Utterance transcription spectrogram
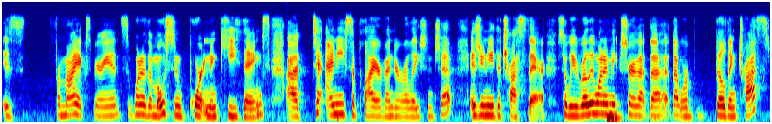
is from my experience, one of the most important and key things uh, to any supplier vendor relationship is you need the trust there. So we really want to make sure that the that we're building trust.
